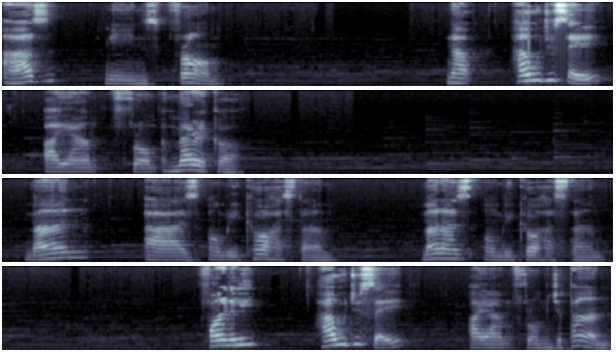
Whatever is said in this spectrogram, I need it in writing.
As means from. Now, how would you say I am from America? من از آمریکا هستم. من از آمریکا هستم. Finally, how would you say I am from Japan?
